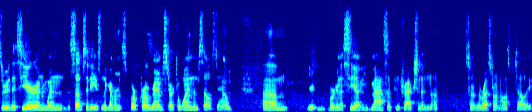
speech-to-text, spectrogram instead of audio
through this year and when the subsidies and the government support programs start to wind themselves down, um, we're going to see a massive contraction in the sort of the restaurant hospitality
